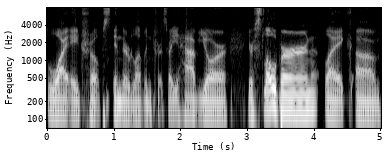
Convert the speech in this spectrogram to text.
YA tropes in their love interests, right? You have your your slow burn, like um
